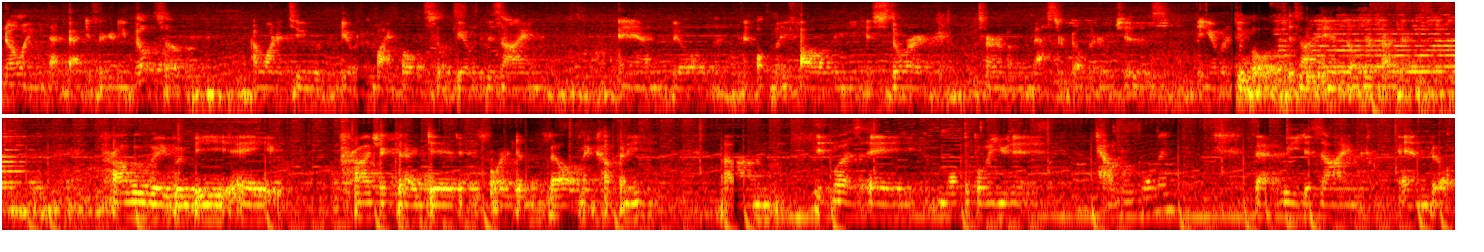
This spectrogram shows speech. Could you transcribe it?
knowing that fact if they're getting built. So I wanted to be able combine both, so be able to design and build and ultimately follow the historic term of master builder, which is being able to do both design and build your project. Probably would be a project that I did for a development company. Um, it was a multiple unit townhome building that we designed and built.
